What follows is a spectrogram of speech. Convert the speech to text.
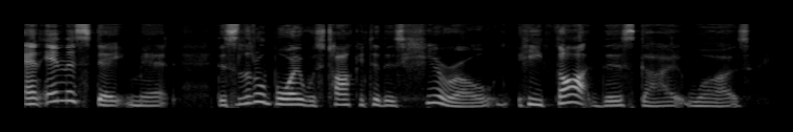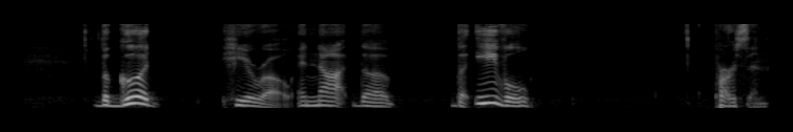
And in this statement, This little boy was talking to this hero. He thought this guy was the good hero and not the the evil person.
